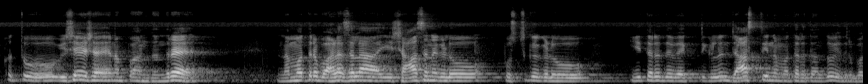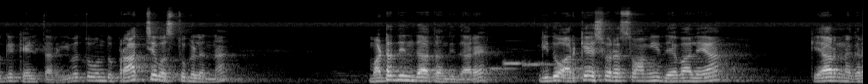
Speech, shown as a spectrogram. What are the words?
ಇವತ್ತು ವಿಶೇಷ ಏನಪ್ಪ ಅಂತಂದರೆ ನಮ್ಮ ಹತ್ರ ಬಹಳ ಸಲ ಈ ಶಾಸನಗಳು ಪುಸ್ತಕಗಳು ಈ ಥರದ ವ್ಯಕ್ತಿಗಳನ್ನು ಜಾಸ್ತಿ ನಮ್ಮ ಹತ್ರ ತಂದು ಇದ್ರ ಬಗ್ಗೆ ಕೇಳ್ತಾರೆ. ಇವತ್ತು ಒಂದು ಪ್ರಾಚ್ಯ ವಸ್ತುಗಳನ್ನು ಮಠದಿಂದ ತಂದಿದ್ದಾರೆ. ಇದು ಅರ್ಕೇಶ್ವರ ಸ್ವಾಮಿ ದೇವಾಲಯ ಕೆ ಆರ್ ನಗರ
